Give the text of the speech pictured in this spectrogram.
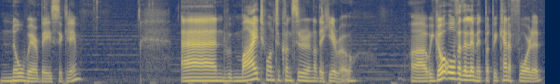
nowhere basically. And we might want to consider another hero. Uh, we go over the limit, but we can afford it.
